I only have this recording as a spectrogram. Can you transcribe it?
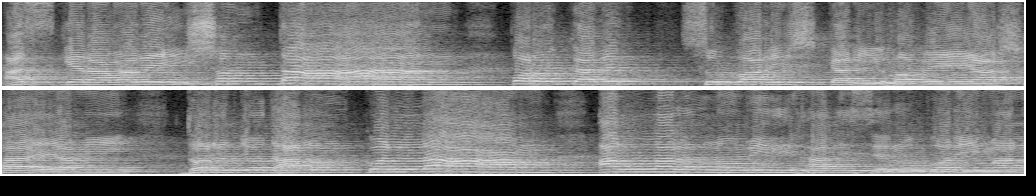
আজকের আমার এই সন্তান পরকালের সুপারিশকারী হবে আশায় আমি ধৈর্য ধারণ করলাম আল্লাহর নবীর হাদিসের উপর ইমান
